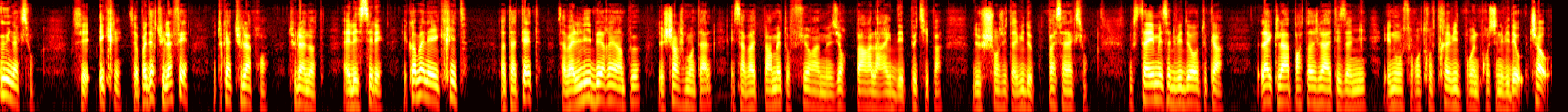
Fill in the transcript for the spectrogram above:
une action. C'est écrit. Ça ne veut pas dire que tu l'as fait. En tout cas, tu la prends, tu la notes. Elle est scellée. Et comme elle est écrite dans ta tête, ça va libérer un peu de charge mentale et ça va te permettre au fur et à mesure, par la règle des petits pas, de changer ta vie, de passer à l'action. Donc si tu as aimé cette vidéo, en tout cas, like-la, partage-la à tes amis et nous on se retrouve très vite pour une prochaine vidéo. Ciao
